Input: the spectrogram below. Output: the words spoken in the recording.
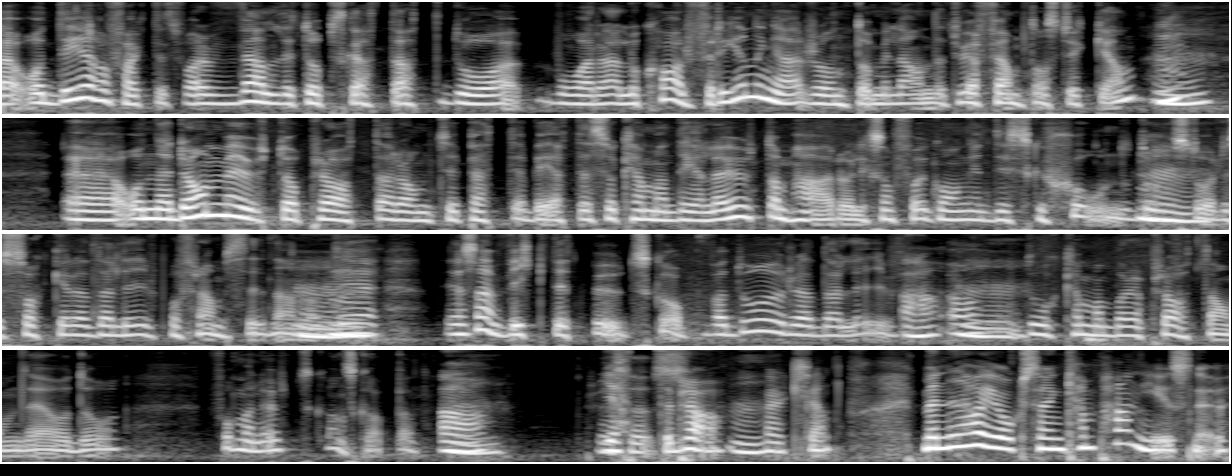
Eh, och det har faktiskt varit väldigt uppskattat då våra lokalföreningar runt om i landet, vi har 15 stycken. Mm. Eh, och när de är ute och pratar om typ 1-diabetes så kan man dela ut de här och liksom få igång en diskussion. Och då Mm. står det socker rädda liv på framsidan. Mm. Och det, det är ett sånt här viktigt budskap. Vad då rädda liv? Ja. Ja, Mm. Då kan man börja prata om det och då får man ut kunskapen. Ja, Mm. Precis. jättebra, Mm. verkligen. Men ni har ju också en kampanj just nu.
